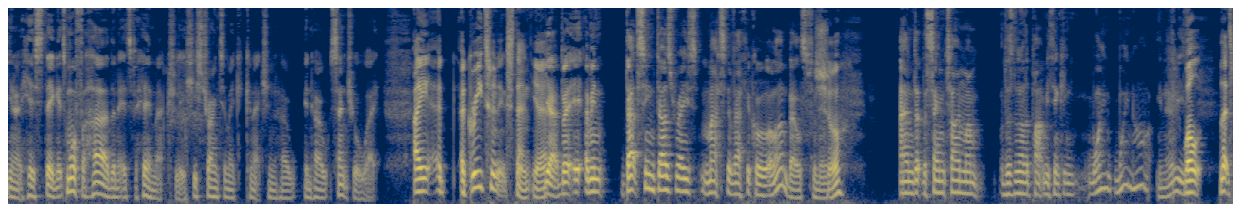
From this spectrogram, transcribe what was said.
you know his thing. It's more for her than it is for him. Actually, she's trying to make a connection in her in her sensual way. I uh, agree to an extent. Yeah. Yeah, but it, I mean that scene does raise massive ethical alarm bells for me. Sure. and at the same time, I'm, there's another part of me thinking, why why not? You know, Well, let's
